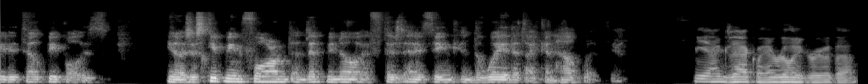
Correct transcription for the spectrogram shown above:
really tell people is, you know, just keep me informed and let me know if there's anything in the way that I can help with. Yeah, yeah exactly. I really agree with that.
